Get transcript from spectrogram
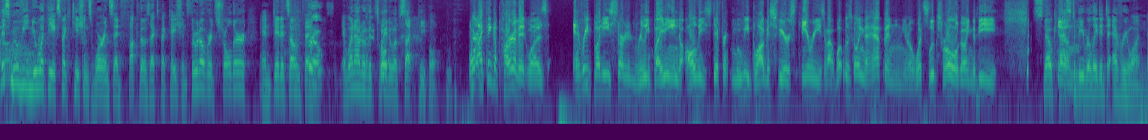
this movie knew what the expectations were and said fuck those expectations. Threw it over its shoulder and did its own thing. True. It went out of its way to upset people. Well, I think a part of it was everybody started really biting into all these different movie blogospheres theories about what was going to happen. You know, what's Luke's role going to be? Snoke has Um, to be related to everyone.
